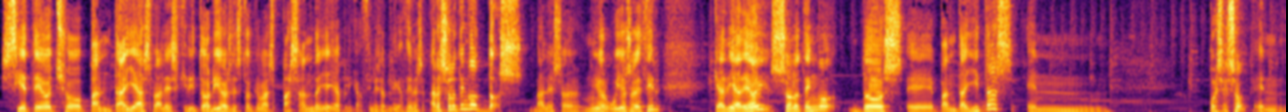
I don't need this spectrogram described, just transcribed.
7, 8 pantallas, ¿vale? Escritorios, de esto que vas pasando y hay aplicaciones y aplicaciones. Ahora solo tengo dos, ¿vale? muy orgulloso de decir que a día de hoy solo tengo dos eh, pantallitas en... Pues eso, en,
